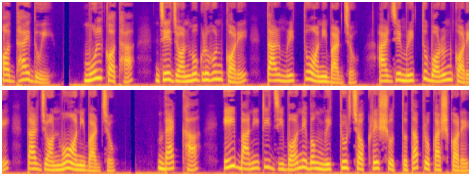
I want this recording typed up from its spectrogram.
অধ্যায় দুই। মূল কথা, যে জন্মগ্রহণ করে, তার মৃত্যু অনিবার্য, আর যে মৃত্যু বরণ করে, তার জন্ম অনিবার্য। ব্যাখ্যা, এই বাণীটি জীবন এবং মৃত্যুর চক্রের সত্যতা প্রকাশ করে।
